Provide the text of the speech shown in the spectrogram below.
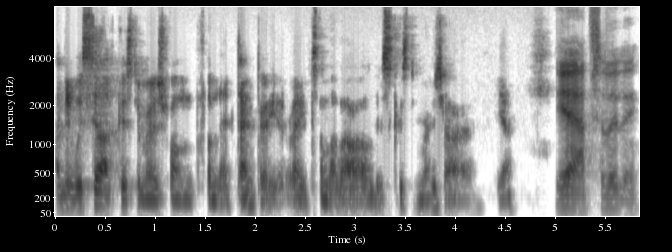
I mean, we still have customers from from that time period, right? Some of our oldest customers are yeah. Yeah, absolutely.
